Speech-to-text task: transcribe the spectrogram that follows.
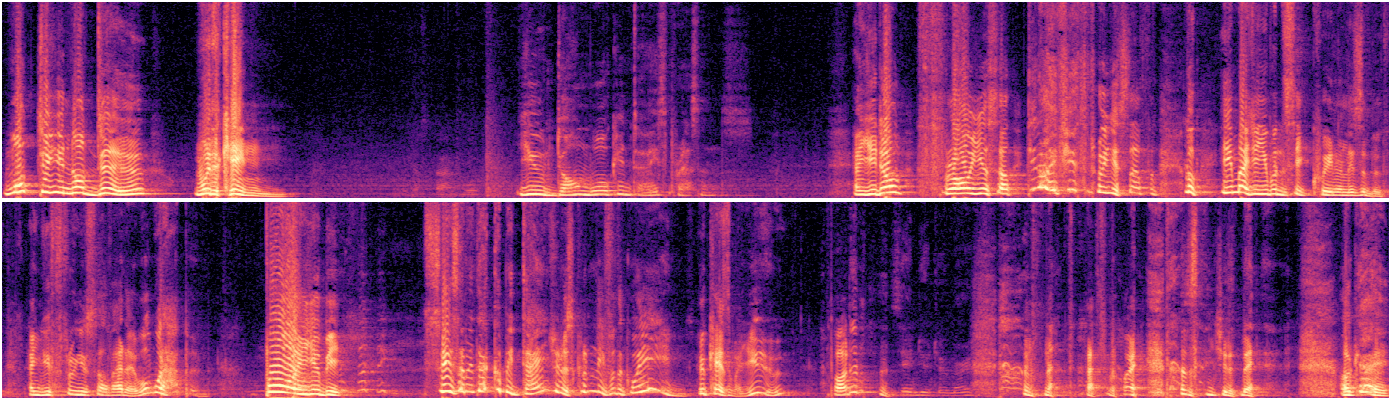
What do you not do with a king? You don't walk into his presence. And you don't throw yourself. Do you know if you throw yourself? Look, imagine you wouldn't see Queen Elizabeth and you threw yourself at her. What would happen? Boy, you'd be. See, I mean, that could be dangerous, couldn't it, for the Queen? Who cares about you? Pardon? Send you to America. that's right. That's send you to there. Okay,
